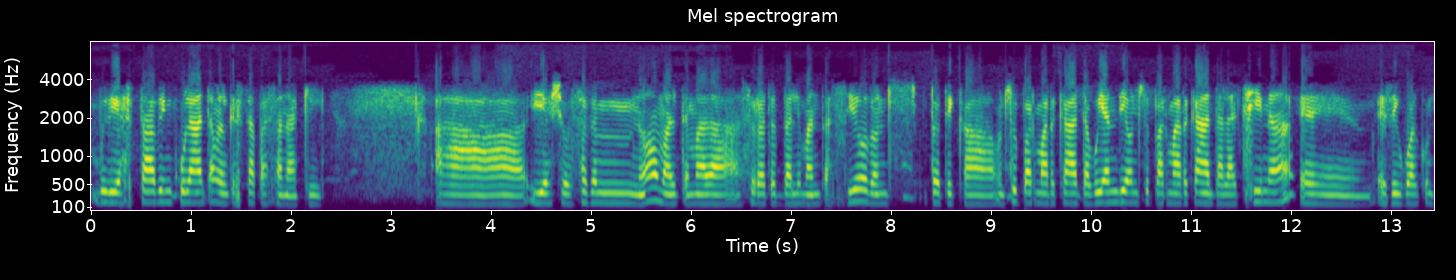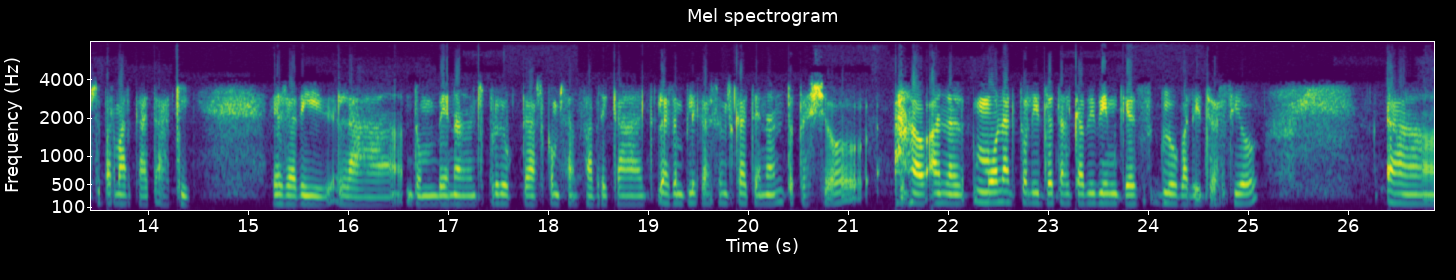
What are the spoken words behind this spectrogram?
vull dir, està vinculat amb el que està passant aquí. Uh, I això ho sabem no, amb el tema de, sobretot d'alimentació, doncs, tot i que un supermercat, avui en dia un supermercat a la Xina eh, és igual que un supermercat aquí és a dir, d'on venen els productes, com s'han fabricat, les implicacions que tenen, tot això, en el món actualitzat el que vivim, que és globalització, eh,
